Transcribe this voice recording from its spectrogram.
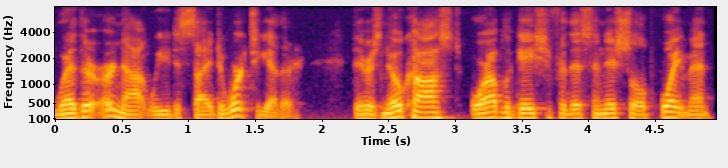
whether or not we decide to work together. There is no cost or obligation for this initial appointment.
